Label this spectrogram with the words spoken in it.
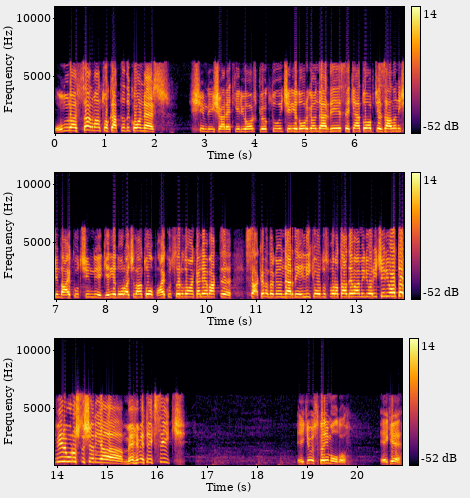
Onur Alpsarman tokatladı korner. Şimdi işaret geliyor. Göktuğ içeriye doğru gönderdi. Seken top ceza alanı içinde Aykut şimdi. Geriye doğru açılan top. Aykut Sarıdoğan kaleye baktı. Sağ kanada gönderdi. 52 Ordu Spor hata devam ediyor. İçeri orta bir vuruş dışarıya. Mehmet eksik. Ege Özkayımoğlu. Ege.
